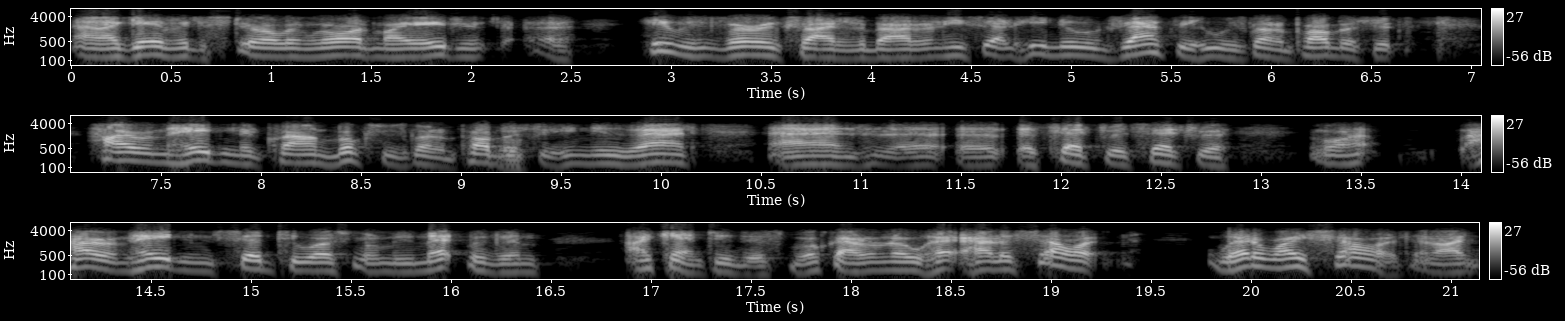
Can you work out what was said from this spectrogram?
and I gave it to Sterling Lord, my agent. Uh, he was very excited about it, and he said he knew exactly who was going to publish it. Hiram Haydn at Crown Books was going to publish it. He knew that, and uh, uh, et cetera, et cetera. Well, Hiram Haydn said to us when we met with him, "I can't do this book. I don't know how to sell it. Where do I sell it?" And I,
